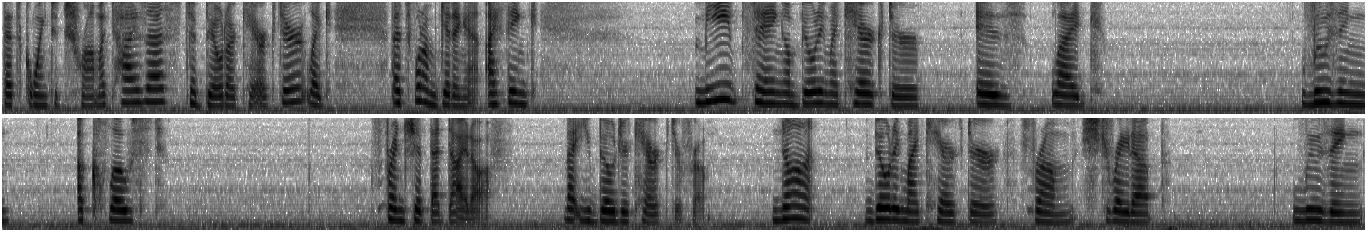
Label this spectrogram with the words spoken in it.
that's going to traumatize us to build our character. Like that's what I'm getting at. I think me saying I'm building my character is like losing a close friendship that died off that you build your character from. Not building my character from straight up losing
